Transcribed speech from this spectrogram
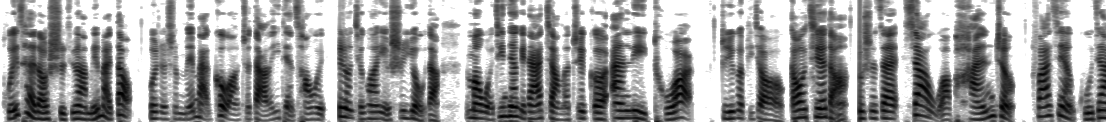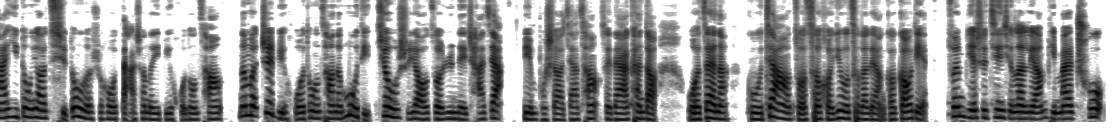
回踩到十均啊，没买到。或者是没买够啊，只打了一点仓位，这种情况也是有的。那么我今天给大家讲的这个案例图二是一个比较高阶的啊，就是在下午啊盘整发现股价异动要启动的时候打上的一笔活动仓。那么这笔活动仓的目的就是要做日内差价，并不是要加仓。所以大家看到我在呢股价左侧和右侧的两个高点，分别是进行了两笔卖出。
